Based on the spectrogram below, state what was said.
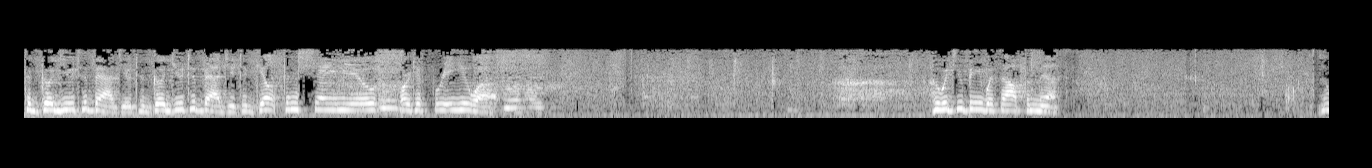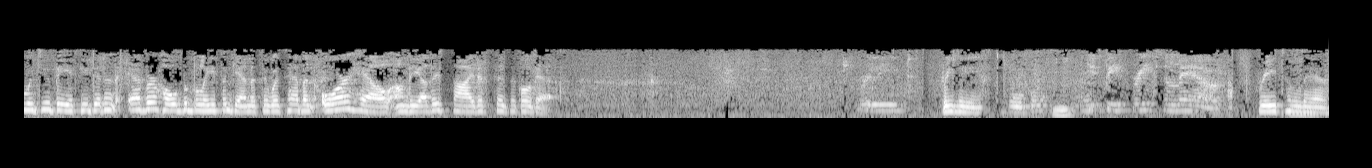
To good you, to bad you, to good you, to bad you, to guilt and shame you, or to free you up. Who would you be without the myth? Who would you be if you didn't ever hold the belief again that there was heaven or hell on the other side of physical death? Relieved. Relieved. You'd be free to live. Free to live.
